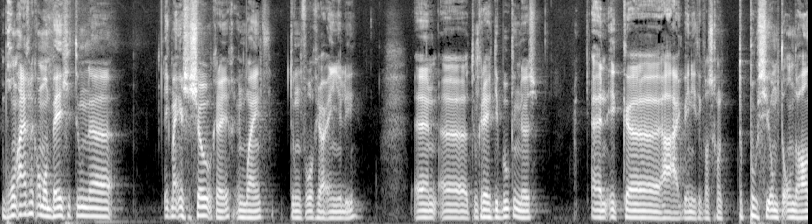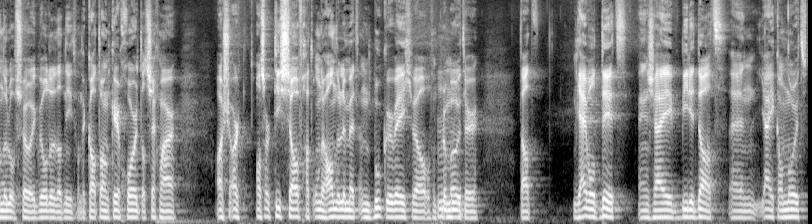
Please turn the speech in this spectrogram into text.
het begon eigenlijk allemaal een beetje toen eh, ik mijn eerste show kreeg in Wind. Toen vorig jaar 1 juli. En eh, toen kreeg ik die boeking dus. En ik, eh, ja, ik weet niet, ik was gewoon te pussy om te onderhandelen of zo. Ik wilde dat niet, want ik had al een keer gehoord dat zeg maar... als je art- als artiest zelf gaat onderhandelen met een boeker, weet je wel, of een promotor... dat jij wilt dit en zij bieden dat. En jij kan nooit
